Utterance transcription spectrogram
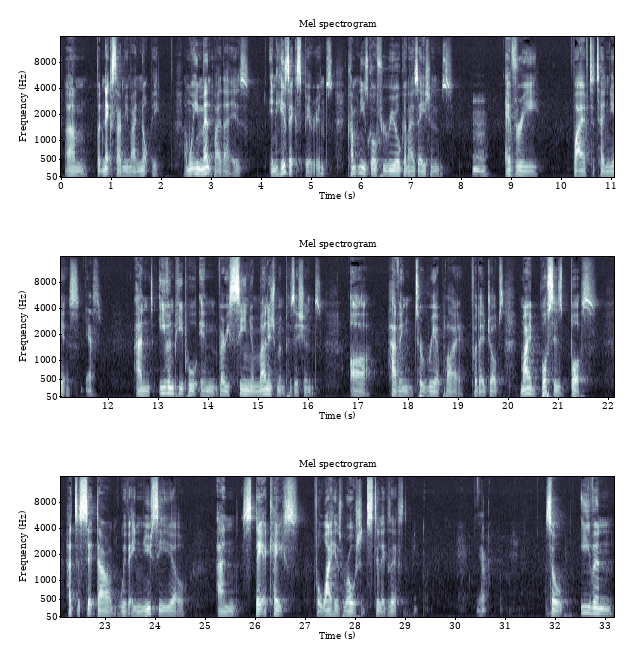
um, but next time you might not be." And what he meant by that is, in his experience, companies go through reorganizations. Mm every five to ten years. Yes. And even people in very senior management positions are having to reapply for their jobs. My boss's boss had to sit down with a new CEO and state a case for why his role should still exist. Yep. So even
